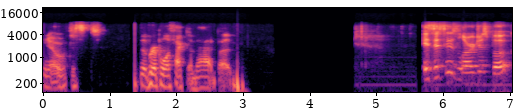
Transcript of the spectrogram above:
you know just the ripple effect of that but. Is this his largest book?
